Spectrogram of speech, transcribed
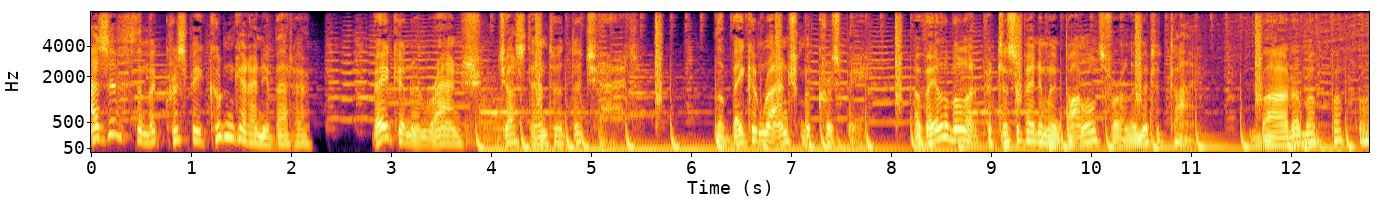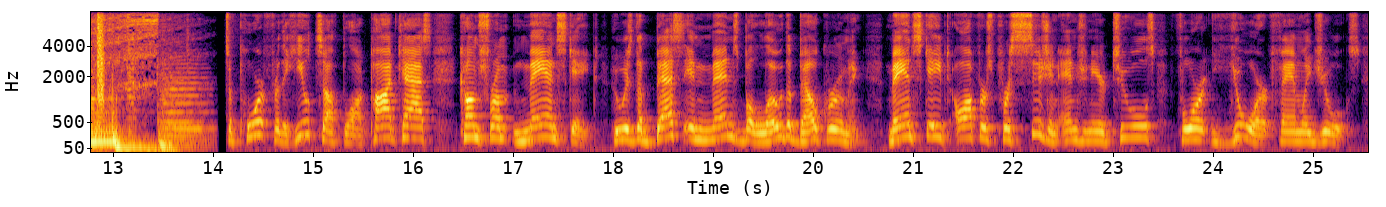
As if the McCrispy couldn't get any better, Bacon and Ranch just entered the chat. The Bacon Ranch McCrispy, available at participating McDonald's for a limited time. Ba-da-ba-ba-ba. Support for the Heel Tough Blog podcast comes from Manscaped, who is the best in men's below the belt grooming. Manscaped offers precision engineered tools for your family jewels.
